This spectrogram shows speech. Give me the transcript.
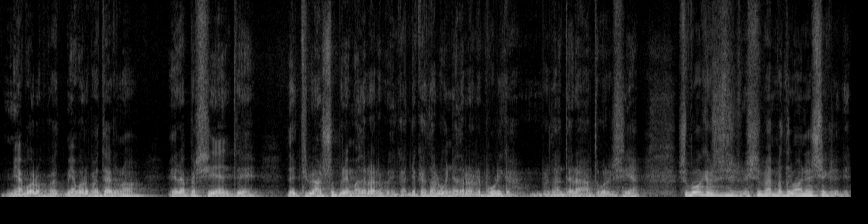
mi abuelo, mi paterno, era presidente del Tribunal Supremo de, Cataluña de la República. Por tanto, era alta. Supongo que esos matrimonios se,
